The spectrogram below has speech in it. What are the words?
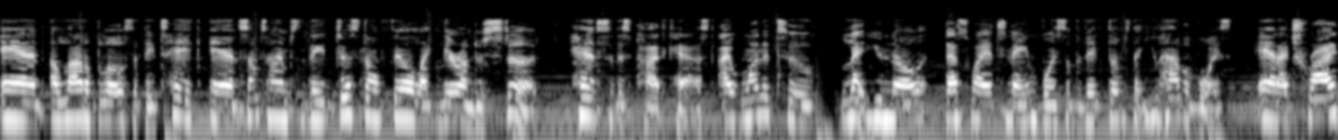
and a lot of blows that they take and sometimes they just don't feel like they're understood. Hence this podcast. I wanted to let you know that's why it's named Voice of the Victims, that you have a voice. And I try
